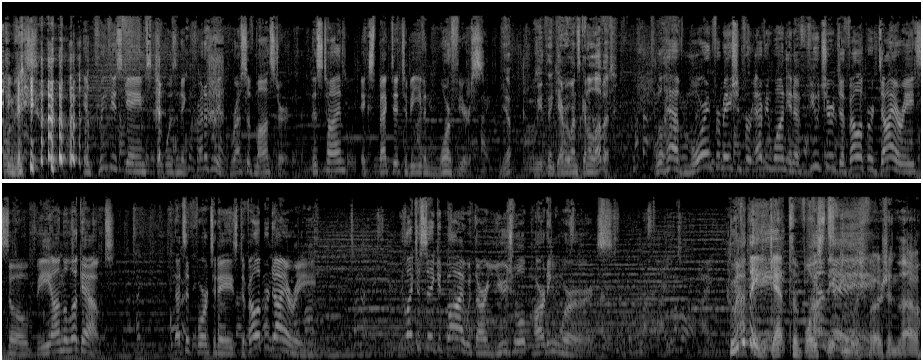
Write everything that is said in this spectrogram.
fucking video. In previous games, it was an incredibly aggressive monster. This time, expect it to be even more fierce. Yep, we think everyone's gonna love it. We'll have more information for everyone in a future developer diary, so be on the lookout. That's it for today's developer diary. We'd like to say goodbye with our usual parting words. Who did they get to voice the English version though?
